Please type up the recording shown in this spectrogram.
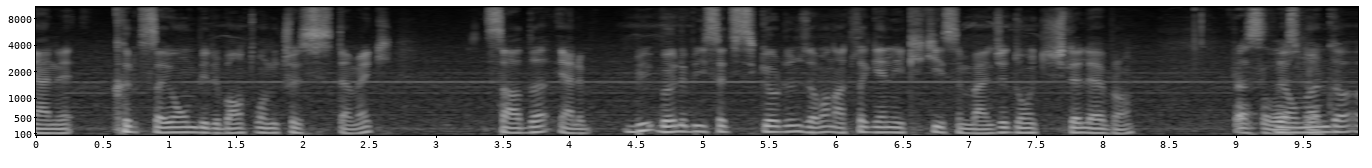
yani 40 sayı 11 rebound 13 asist demek. Sağda yani bir, böyle bir istatistik gördüğün zaman akla gelen ilk iki isim bence Doncic ile LeBron. Russell Westbrook. Ve onların da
